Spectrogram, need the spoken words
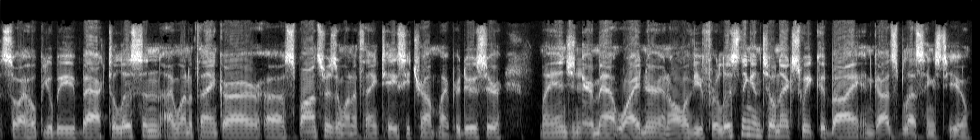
so I hope you'll be back to listen. I want to thank our uh, sponsors. I want to thank Tacey Trump, my producer, my engineer, Matt Widener, and all of you for listening. Until next week, goodbye and God's blessings to you.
